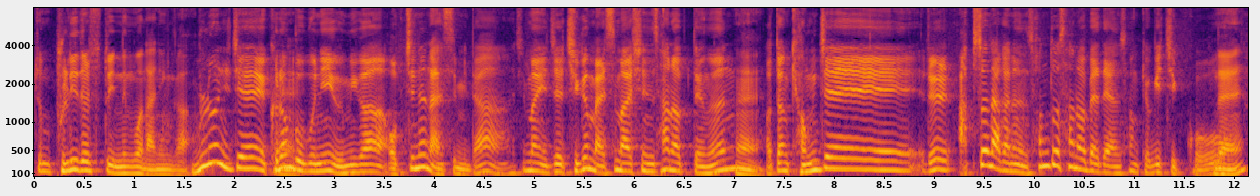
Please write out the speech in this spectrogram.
좀 분리될 수도 있는 건 아닌가. 물론 이제 그런 네. 부분이 의미가 없지는 않습니다. 하지만 이제 지금 말씀하신 산업 등은 네. 어떤 경제를 앞서 나가는 선도 산업에 대한 성격이 짙고 네.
